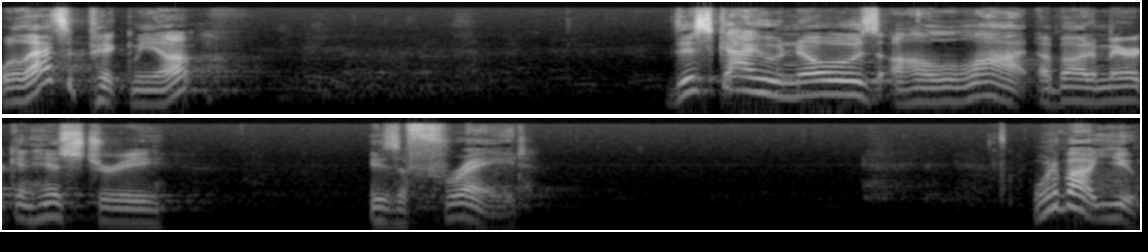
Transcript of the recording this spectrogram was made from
Well, that's a pick me up. This guy who knows a lot about American history is afraid. What about you?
